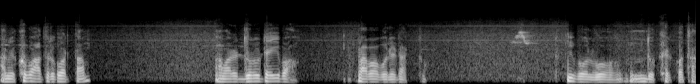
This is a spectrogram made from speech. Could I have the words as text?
আমি খুব আদর করতাম। আমার দরুটাই বা বাবা বলে ডাকতো। কি বলব দুঃখের কথা।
